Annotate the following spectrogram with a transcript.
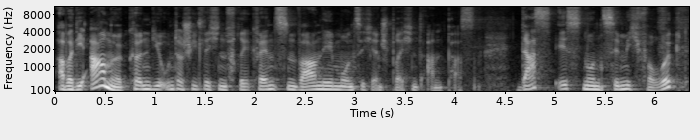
Aber die Arme können die unterschiedlichen Frequenzen wahrnehmen und sich entsprechend anpassen. Das ist nun ziemlich verrückt,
